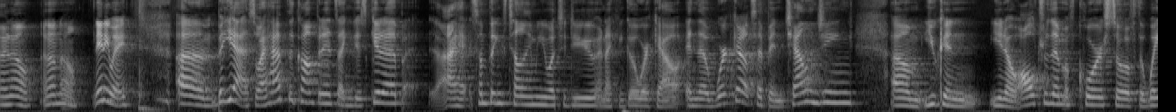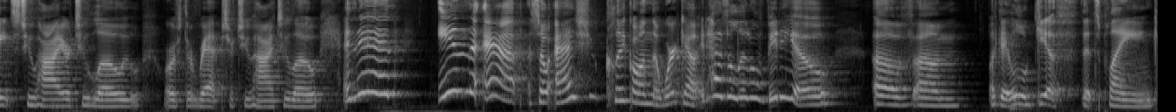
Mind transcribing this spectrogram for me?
I know. I don't know. Anyway, um, but yeah, so I have the confidence. I can just get up. I something's telling me what to do, and I can go work out. And the workouts have been challenging. Um, you can, you know, alter them, of course. So if the weight's too high or too low, or if the reps are too high, too low, and then in the app, so as you click on the workout, it has a little video of um, like a little GIF that's playing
